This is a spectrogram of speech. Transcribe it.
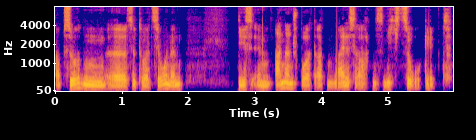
absurden äh, Situationen, die es in anderen Sportarten meines Erachtens nicht so gibt.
